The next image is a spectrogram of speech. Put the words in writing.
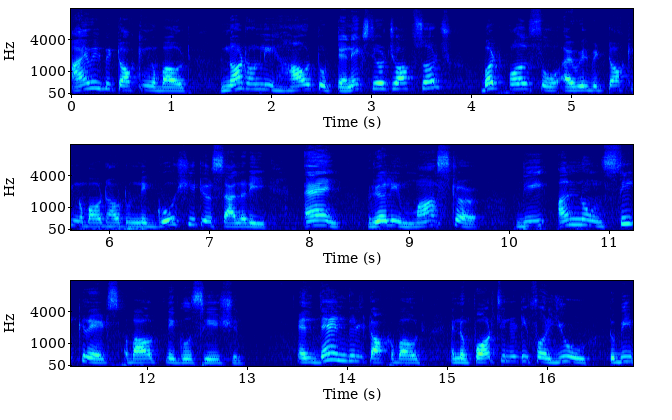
I will be talking about not only how to 10x your job search but also I will be talking about how to negotiate your salary and really master the unknown secrets about negotiation. And then we'll talk about an opportunity for you to be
